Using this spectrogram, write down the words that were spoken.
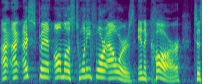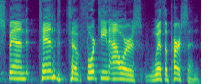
I, I, I, spent almost 24 hours in a car to spend 10 to 14 hours with a person.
